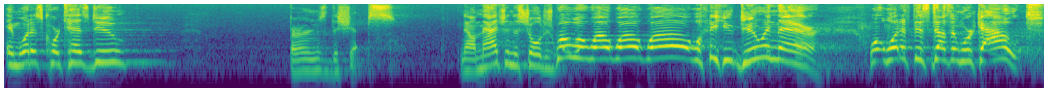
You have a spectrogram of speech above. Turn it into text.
And what does Cortez do? Burns the ships. Now imagine the soldiers, whoa, whoa, whoa, whoa, whoa, what are you doing there? What, what if this doesn't work out?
